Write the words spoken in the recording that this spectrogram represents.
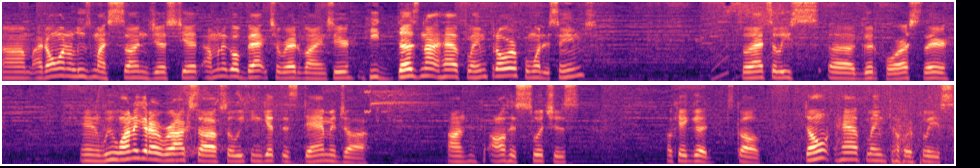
Um, I don't want to lose my son just yet. I'm going to go back to Red Vines here. He does not have Flamethrower from what it seems. So that's at least uh, good for us there. And we want to get our rocks off so we can get this damage off on all his switches. Okay, good. Scald. Don't have Flamethrower, please.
